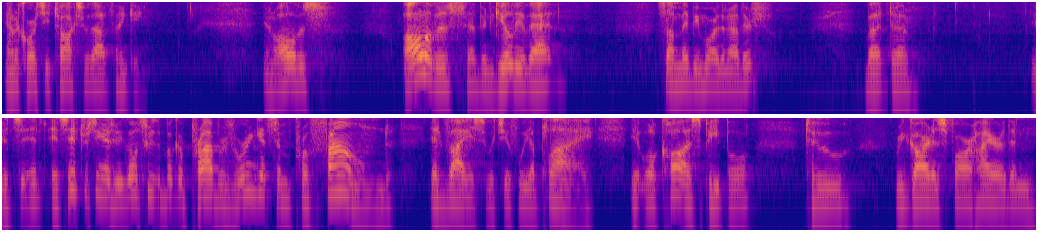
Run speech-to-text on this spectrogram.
And of course, he talks without thinking. And all of us, all of us have been guilty of that. Some maybe more than others. But uh, it's, it, it's interesting as we go through the book of Proverbs, we're going to get some profound advice, which, if we apply, it will cause people to regard as far higher than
